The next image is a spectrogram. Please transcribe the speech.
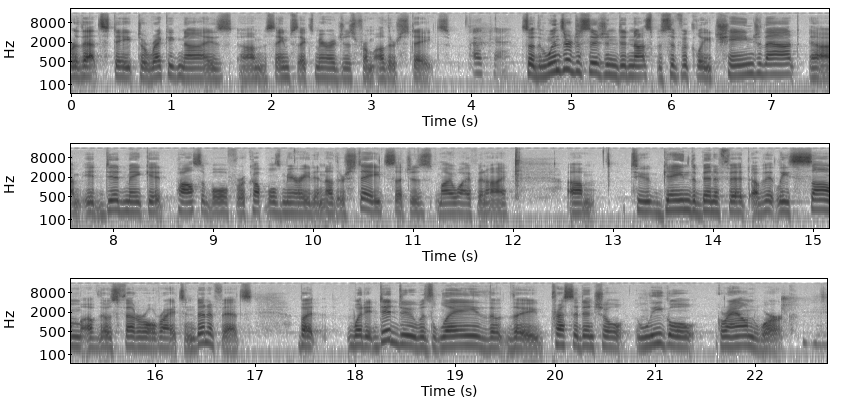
for that state to recognize um, same-sex marriages from other states. Okay. So the Windsor decision did not specifically change that. Um, it did make it possible for couples married in other states, such as my wife and I, um, to gain the benefit of at least some of those federal rights and benefits. But what it did do was lay the, the precedential legal groundwork mm -hmm.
